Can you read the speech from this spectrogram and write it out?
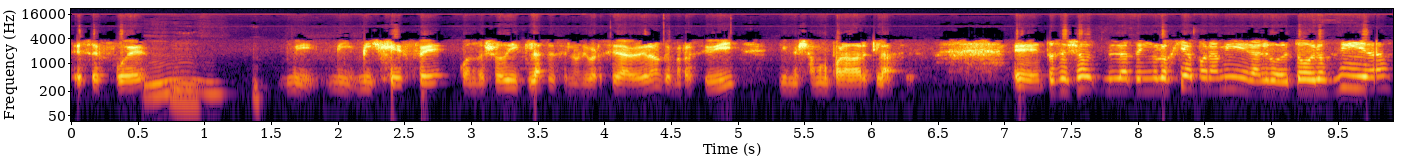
Ese fue mm. mi, mi, jefe cuando yo di clases en la Universidad de Belgrano, que me recibí y me llamó para dar clases. Eh, entonces yo, la tecnología para mí era algo de todos los días,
